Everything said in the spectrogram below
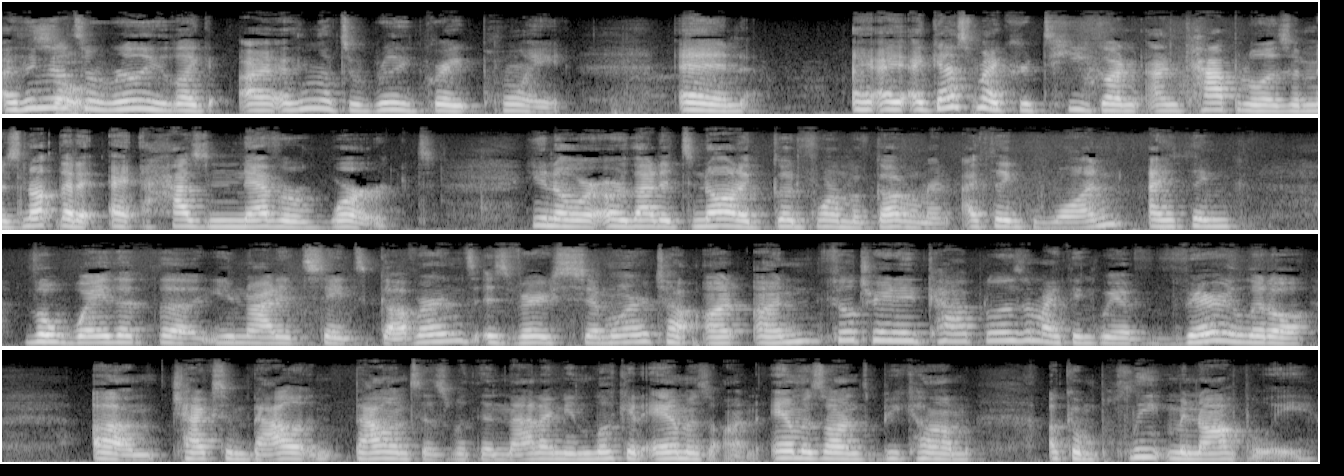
I think that's a really like I, I think that's a really great point, and I, I, I guess my critique on, on capitalism is not that it, it has never worked, you know, or, or that it's not a good form of government. I think one, I think the way that the United States governs is very similar to un- unfiltrated capitalism. I think we have very little um, checks and bal- balances within that. I mean, look at Amazon. Amazon's become a complete monopoly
